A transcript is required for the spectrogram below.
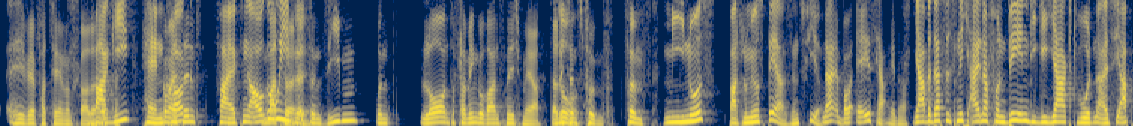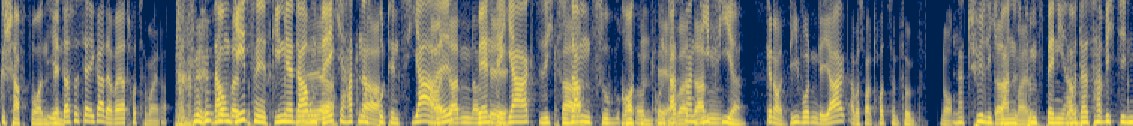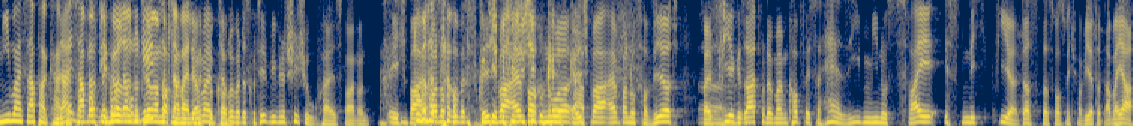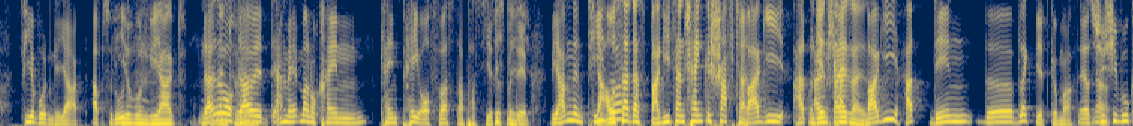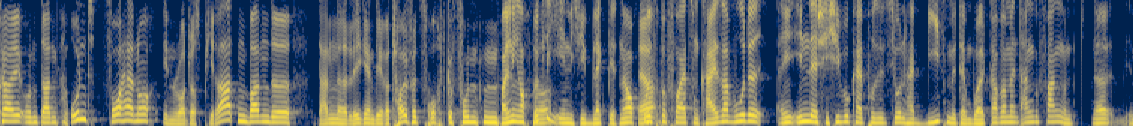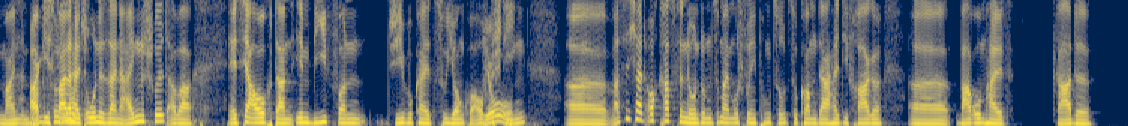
Ey, wir verzählen uns gerade. Es- Buggy, Hancock, Guck mal, es sind Falkenauge, Mathe, Weevil. es sind sieben und Law und Flamingo waren es nicht mehr. Dadurch So. sind es fünf. Fünf. Minus Bartholomäus Bär sind es vier. Nein, aber er ist ja einer. Ja, aber das ist nicht einer von denen, die gejagt wurden, als sie abgeschafft worden Ja, sind. das ist ja egal, er war ja trotzdem einer. Das Darum ist halt geht's so- mir. Es ging mir darum, Ja, ja, welche hatten das klar. Potenzial, Aber dann, okay. während der Jagd sich zusammenzurotten. Okay, Und das waren die dann- vier. Genau, die wurden gejagt, aber es waren trotzdem fünf noch. Natürlich Das waren es fünf. Benny, Ja. aber das habe ich dir niemals aberkannt. das haben auch die Hörerinnen und Hörer mittlerweile Wir haben mitbekommen. darüber diskutiert, wie viele Shishukai es waren. Und ich war Du einfach hast nur, darüber diskutiert, ich war wie einfach nur. Ich war einfach nur verwirrt, weil vier gesagt wurde in meinem Kopf. Ich so, hä, sieben minus zwei ist nicht vier. Das ist das, was mich verwirrt hat. Aber ja, vier wurden gejagt, absolut. Vier wurden gejagt. Da ist aber auch da, haben wir immer noch kein, kein Payoff, was da passiert ist mit Richtig. denen. Wir haben einen Teaser. Ja, außer, dass Buggy es anscheinend geschafft hat. Buggy hat Und jetzt Kaiser ist. Buggy hat den äh, Blackbeard gemacht. Er ist Ja. Shishibukai und dann und vorher noch in Rogers Piratenbande dann eine legendäre Teufelsfrucht gefunden. Vor allen Dingen auch wirklich ähnlich wie Blackbeard, ne? Auch Ja. kurz bevor er zum Kaiser wurde, in der Shishibukai-Position halt Beef mit dem World Government angefangen und ne, in Buggys Absolut. Fall halt ohne seine eigene Schuld, aber er ist ja auch dann im Beef von Shishibukai zu Yonko aufgestiegen. Äh, was ich halt auch krass finde und um zu meinem ursprünglichen Punkt zurückzukommen, da halt die Frage, äh, warum halt gerade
